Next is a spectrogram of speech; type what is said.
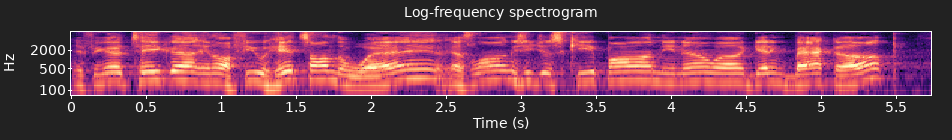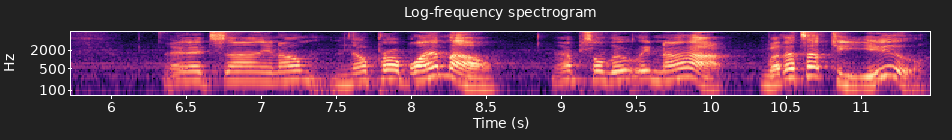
if you're gonna take a, you know a few hits on the way, as long as you just keep on you know uh, getting back up, it's uh, you know no problemo. Absolutely not. Well, that's up to you.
